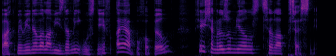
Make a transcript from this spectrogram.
Pak mi věnovala významný úsměv a já pochopil, že jsem rozuměl zcela přesně.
